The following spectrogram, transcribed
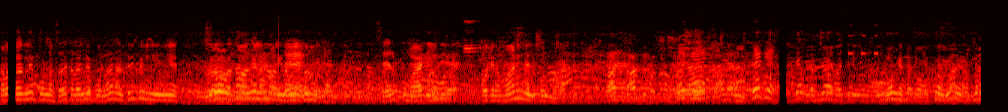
கலர்லேயே போடலாம் சார் கலர்லேயே போடலாம் நான் திருப்பி நீங்கள் சிறுவர் தான் வாங்க இல்லை நாளைக்கு நான் ஃபோன் பண்ணுறேன் செருப்பு மாட்டிக்குது. ஓகே நான் மார்னிங் உங்களுக்கு ஃபோன் பண்ணுறேன் ஓகே சார் நீங்கள் எப்போ நம்பர்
